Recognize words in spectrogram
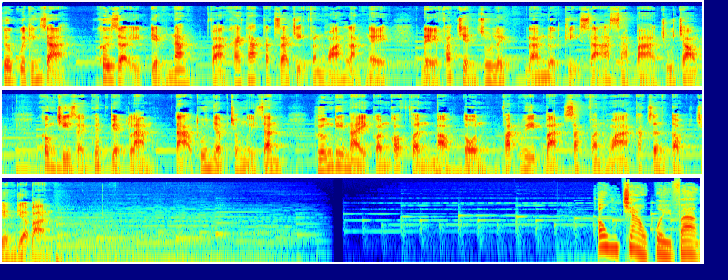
Thưa quý thính giả, khơi dậy tiềm năng và khai thác các giá trị văn hóa làng nghề để phát triển du lịch đang được thị xã Sapa chú trọng, không chỉ giải quyết việc làm tạo thu nhập cho người dân, hướng đi này còn góp phần bảo tồn, phát huy bản sắc văn hóa các dân tộc trên địa bàn. Ông Trào Quầy Vạng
